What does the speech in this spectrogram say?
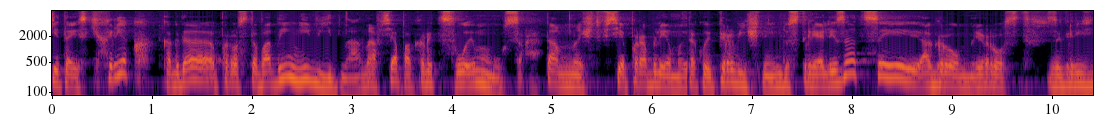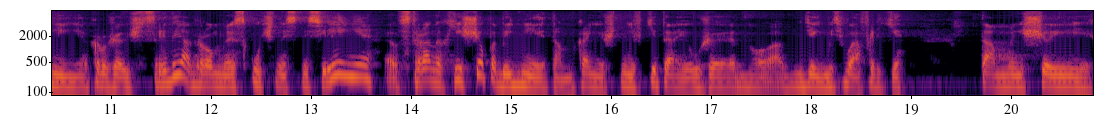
китайских рек, когда просто воды не видно, она вся покрыта слоем мусора. Там, значит, все проблемы такой первичной индустриализации, огромный рост загрязнения окружающей среды, огромная скучность населения. В странах еще победнее, там, конечно, не в Китае уже, но где-нибудь в Африке – там еще и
